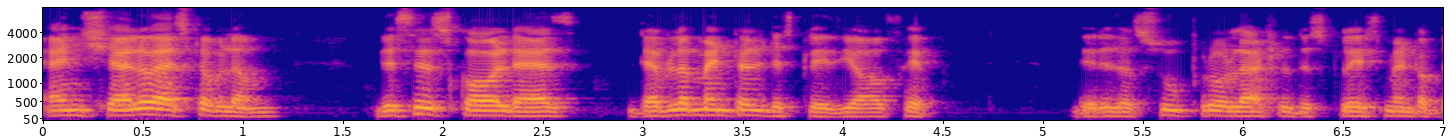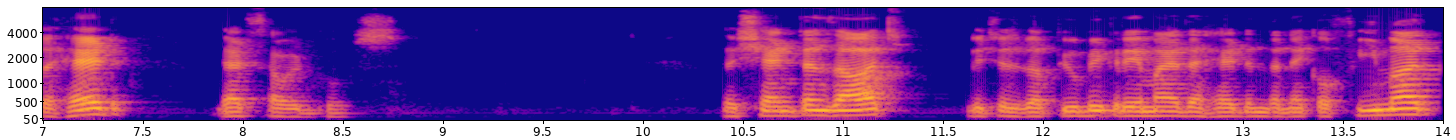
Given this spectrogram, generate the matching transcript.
and shallow acetabulum. This is called as developmental dysplasia of hip. There is a supralateral displacement of the head. That's how it goes. The Shenton's arch, which is the pubic rami, the head and the neck of femur,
